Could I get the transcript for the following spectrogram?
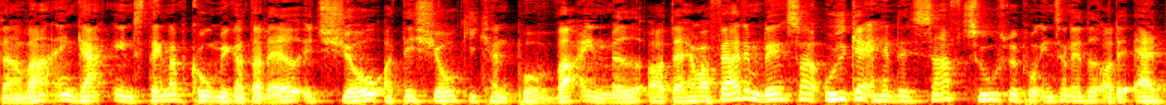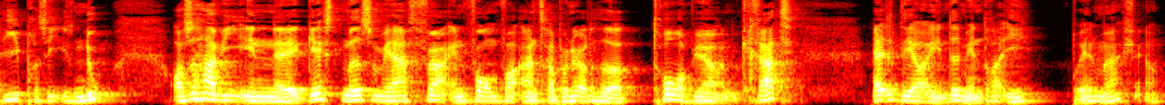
Der var engang en stand-up-komiker, der lavede et show, og det show gik han på vejen med. Og da han var færdig med det, så udgav han det saftsusme på internettet, og det er lige præcis nu. Og så har vi en øh, gæst med, som vi har haft før, en form for entreprenør, der hedder Torbjørn Krat. Alt det og intet mindre i Brian Mørk Show.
